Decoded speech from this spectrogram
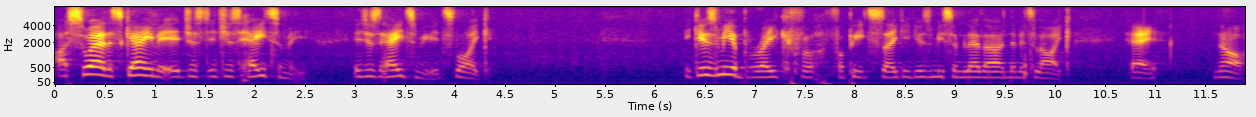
I swear, this game it just it just hates me. It just hates me. It's like it gives me a break for for Pete's sake. It gives me some leather, and then it's like, hey, no.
